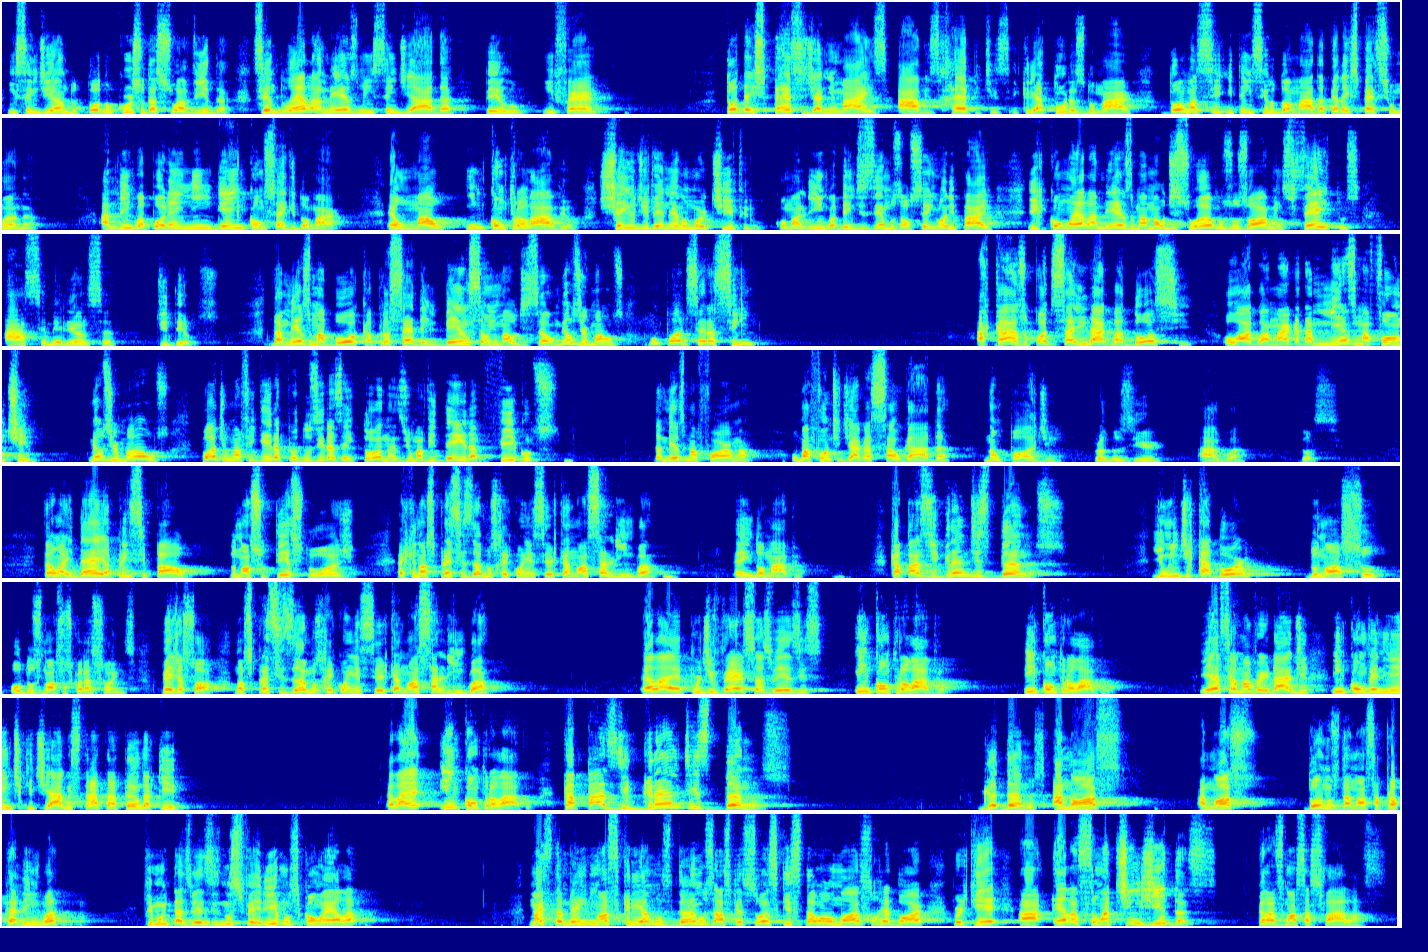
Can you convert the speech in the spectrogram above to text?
incendiando todo o curso da sua vida, sendo ela mesma incendiada pelo inferno. Toda espécie de animais, aves, répteis e criaturas do mar doma-se e tem sido domada pela espécie humana. A língua, porém, ninguém consegue domar é um mal incontrolável, cheio de veneno mortífero. Como a língua, bendizemos ao Senhor e Pai, e com ela mesma amaldiçoamos os homens, feitos à semelhança de Deus. Da mesma boca procedem bênção e maldição. Meus irmãos, não pode ser assim. Acaso pode sair água doce ou água amarga da mesma fonte? Meus irmãos, pode uma figueira produzir azeitonas e uma videira figos? Da mesma forma, uma fonte de água salgada não pode produzir água doce. Então, a ideia principal do nosso texto hoje é que nós precisamos reconhecer que a nossa língua é indomável, capaz de grandes danos e um indicador do nosso ou dos nossos corações. Veja só, nós precisamos reconhecer que a nossa língua ela é por diversas vezes incontrolável. Incontrolável. E essa é uma verdade inconveniente que Tiago está tratando aqui. Ela é incontrolável, capaz de grandes danos. Danos a nós, a nós, donos da nossa própria língua, que muitas vezes nos ferimos com ela, mas também nós criamos danos às pessoas que estão ao nosso redor, porque ah, elas são atingidas pelas nossas falas,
